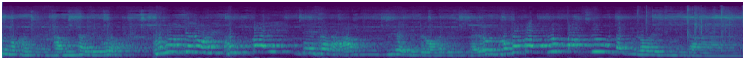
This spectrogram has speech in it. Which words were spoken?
가수님 감사드리고요. 두 번째로 우리 굿바이 네 사람 들려드리도록 하겠습니다. 여러분 다시 한 번 큰 박수 부탁드리도록 하겠습니다.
